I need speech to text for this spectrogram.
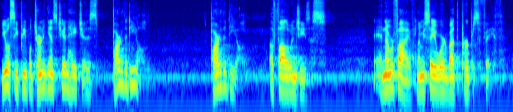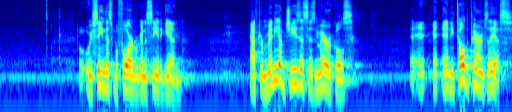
You will see people turn against you and hate you. It's part of the deal. It's part of the deal of following Jesus. And number five, let me say a word about the purpose of faith. We've seen this before, and we're going to see it again. After many of Jesus' miracles, and he told the parents this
